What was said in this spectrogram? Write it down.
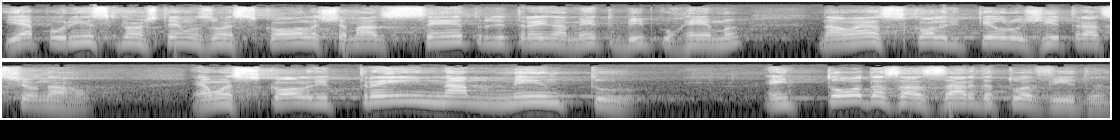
E é por isso que nós temos uma escola chamada Centro de Treinamento Bíblico Rema. Não é uma escola de teologia tradicional. É uma escola de treinamento em todas as áreas da tua vida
